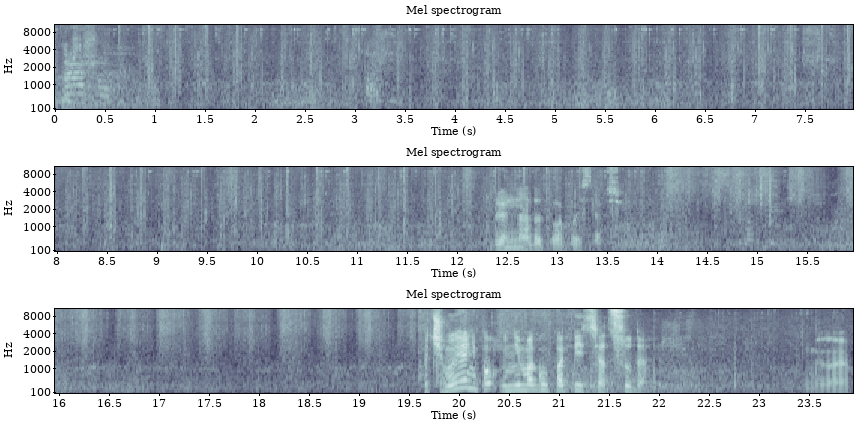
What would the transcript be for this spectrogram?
Подожди. Блин, надо два гвоздя все. Почему я не, по- не могу попить отсюда? Не знаю.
